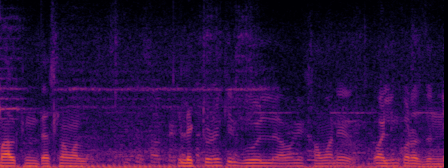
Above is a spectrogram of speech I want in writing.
মাল কিনতে আসলাম আলো ইলেকট্রনিকের গোল আমাকে খামারে ওয়েলিং করার জন্য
